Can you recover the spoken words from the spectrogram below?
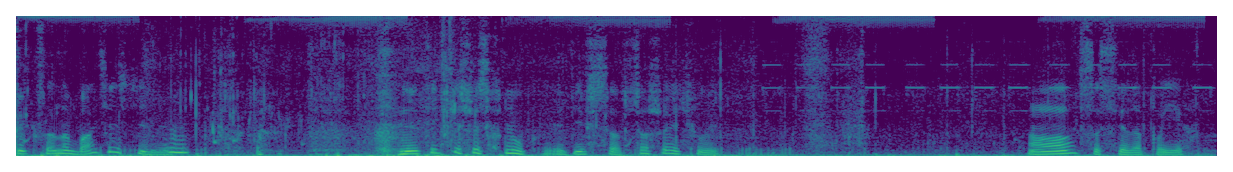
Ти Оксана бачиш чи ні? Я тільки щось хлюпаю і все, все, що я чую. О, сусіда поїхав.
